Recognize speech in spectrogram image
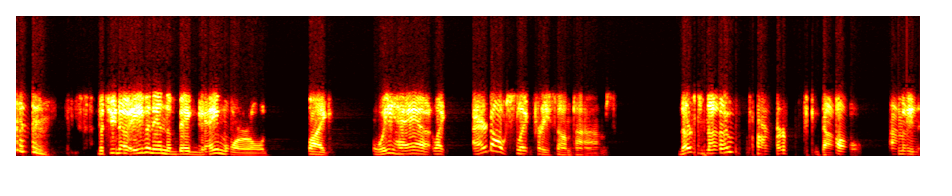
but you know, even in the big game world, like we have, like our dogs slick tree sometimes. There's no perfect dog. I mean,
